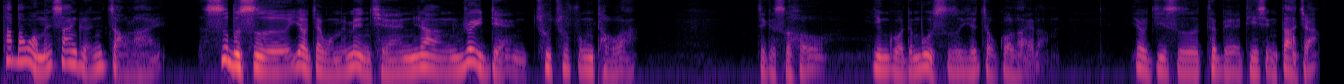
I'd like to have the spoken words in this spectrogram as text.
他把我们三个人找来，是不是要在我们面前让瑞典出出风头啊？这个时候，英国的牧师也走过来了。药剂师特别提醒大家，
